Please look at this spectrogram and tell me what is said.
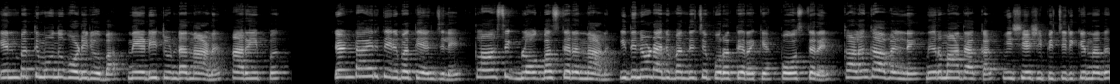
എൺപത്തിമൂന്ന് കോടി രൂപ നേടിയിട്ടുണ്ടെന്നാണ് അറിയിപ്പ്. രണ്ടായിരത്തി ഇരുപത്തിയഞ്ചിലെ ക്ലാസിക് ബ്ലോക്ക് ബസ്റ്റർ എന്നാണ് ഇതിനോടനുബന്ധിച്ച് പുറത്തിറക്കിയ പോസ്റ്ററിൽ കളങ്കാവലിനെ നിർമ്മാതാക്കൾ വിശേഷിപ്പിച്ചിരിക്കുന്നത്.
